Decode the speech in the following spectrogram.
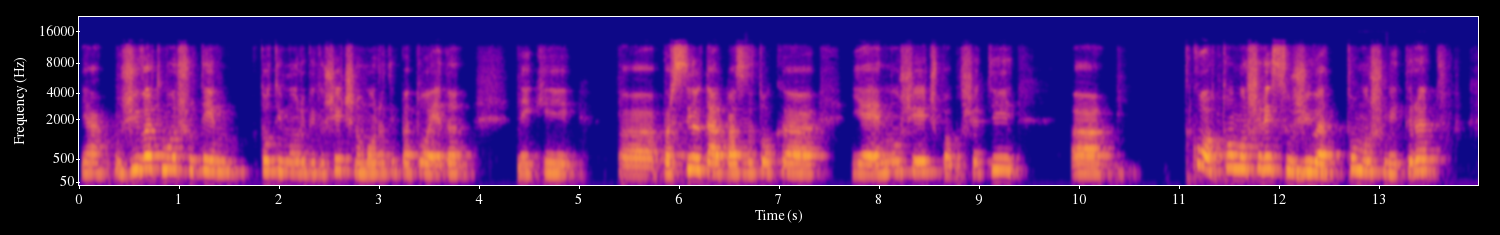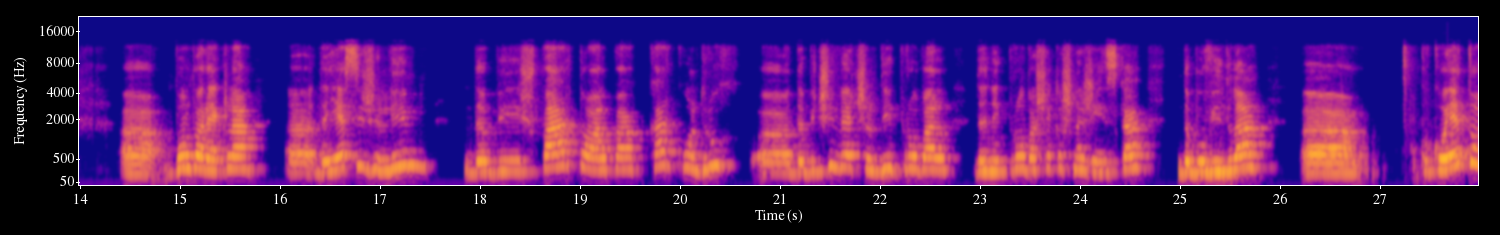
Ja, uživati moraš v tem, to ti mora biti všeč, no mora ti pa to eden neki uh, prsilt ali pa zato, ker je eno všeč, pa bo še ti. Uh, tako, to moraš res uživati, to moraš imeti rad. Uh, bom pa rekla, uh, da jaz si želim, da bi Šparto ali pa karkoli drug, uh, da bi čim več ljudi probal, da ne proba še kakšna ženska, da bo videla, uh, kako je to.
